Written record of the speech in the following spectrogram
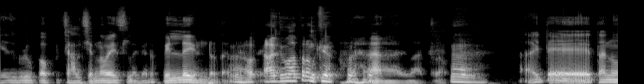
ఏజ్ గ్రూప్ అప్పుడు చాలా చిన్న వయసులో కదా పెళ్ళి ఉండదు. అది. మాత్రం అది మాత్రం. అయితే తను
